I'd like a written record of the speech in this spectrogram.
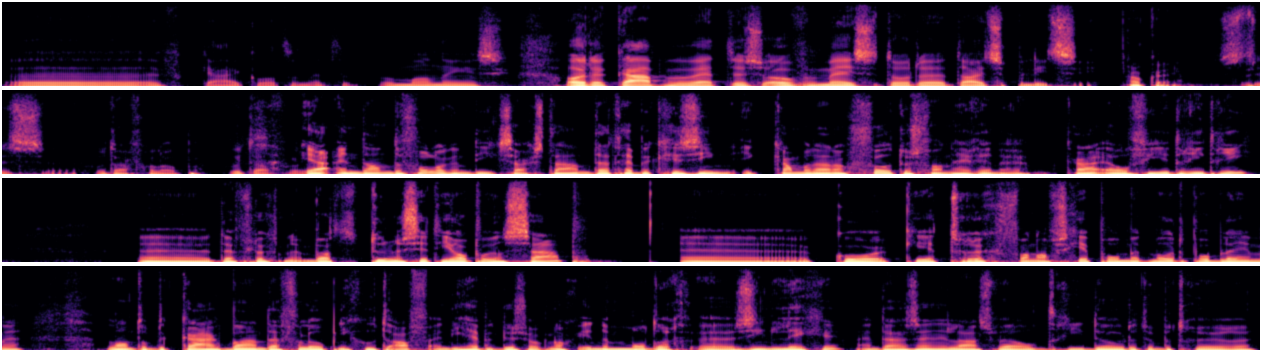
Eh, even kijken wat er met de bemanning is. Oh, de kaper werd dus overmeesterd door de Duitse politie. Oké, Dus goed afgelopen. goed afgelopen. Ja, en dan de volgende die ik zag staan, dat heb ik gezien. Ik kan me daar nog foto's van herinneren. KL433. eh daar vlucht, wat toen een cityhopper, een Saab. Eh keer terug vanaf Schiphol met motorproblemen. Land op de Kaagbaan, daar verloopt niet goed af. En die heb ik dus ook nog in de modder eh, zien liggen. En daar zijn helaas wel drie doden te betreuren.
